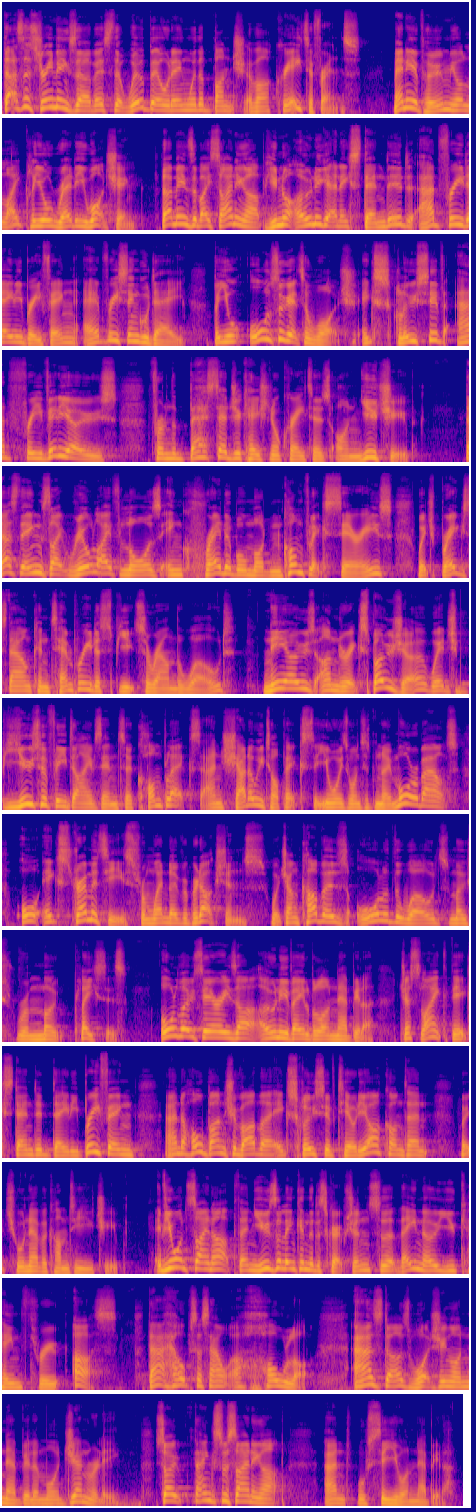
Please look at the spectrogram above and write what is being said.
That's a streaming service that we're building with a bunch of our creator friends, many of whom you're likely already watching. That means that by signing up, you not only get an extended, ad free daily briefing every single day, but you'll also get to watch exclusive ad free videos from the best educational creators on YouTube. That's things like RealLifeLore's incredible modern conflicts series, which breaks down contemporary disputes around the world. Neo's Underexposure, which beautifully dives into complex and shadowy topics that you always wanted to know more about, or Extremities from Wendover Productions, which uncovers all of the world's most remote places. All those series are only available on Nebula, just like the extended daily briefing and a whole bunch of other exclusive TLDR content, which will never come to YouTube. If you want to sign up, then use the link in the description so that they know you came through us. That helps us out a whole lot, as does watching on Nebula more generally. So thanks for signing up, and we'll see you on Nebula.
